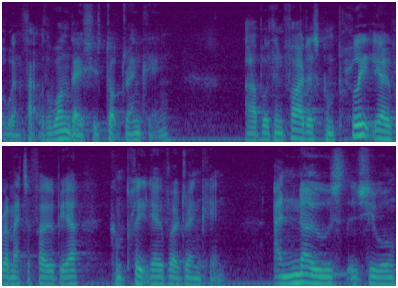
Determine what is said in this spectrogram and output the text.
well, in fact, with one day she stopped drinking, uh, but within five days, completely over emetophobia, completely over her drinking, and knows that she will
